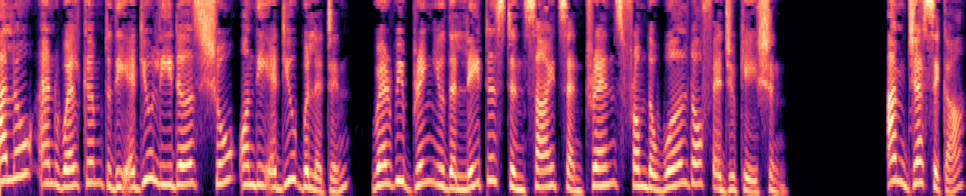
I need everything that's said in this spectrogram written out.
Hello and welcome to the Edu Leaders Show on the Edu Bulletin, where we bring you the latest insights and trends from the world of education. I'm Jessica,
